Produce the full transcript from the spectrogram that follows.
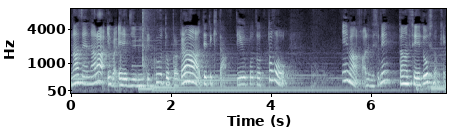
なぜならやっぱ LGBTQ とかが出てきたっていうことと今あれですね。男性同士の結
